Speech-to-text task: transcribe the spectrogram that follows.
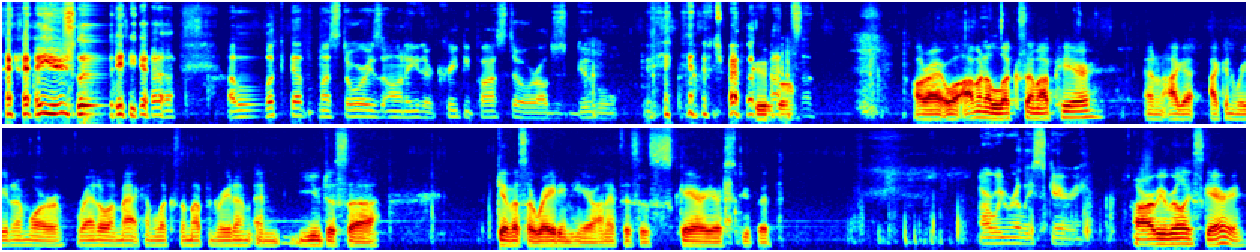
Usually, uh, I look up my stories on either creepy pasta or I'll just Google. Try to find Google. All right, well I'm gonna look some up here, and I got I can read them, or Randall and Matt can look some up and read them, and you just uh, give us a rating here on if this is scary or stupid. Are we really scary? Are we really scary?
